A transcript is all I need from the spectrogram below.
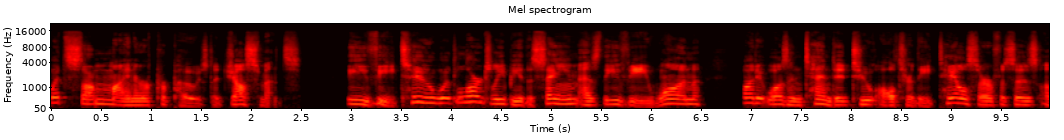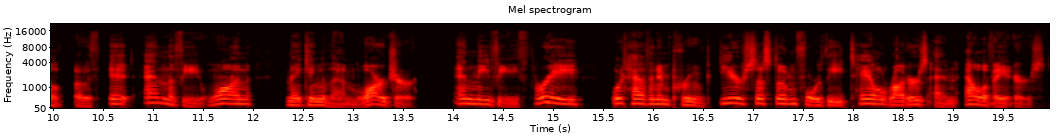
with some minor proposed adjustments. The V2 would largely be the same as the V1, but it was intended to alter the tail surfaces of both it and the V1, making them larger, and the V3 would have an improved gear system for the tail rudders and elevators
